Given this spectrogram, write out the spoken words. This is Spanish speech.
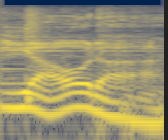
Y ahora,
